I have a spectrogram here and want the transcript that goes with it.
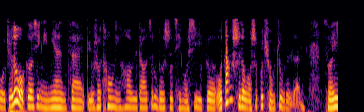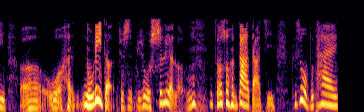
我觉得我个性里面，在比如说通灵后遇到这么多事情，我是一个我当时的我是不求助的人，所以呃我很努力的，就是比如说我失恋了，嗯，遭受很大的打击，可是我不太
